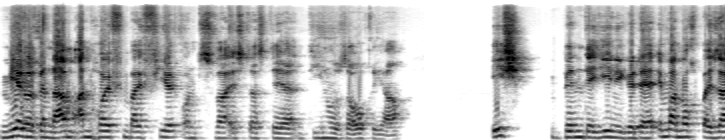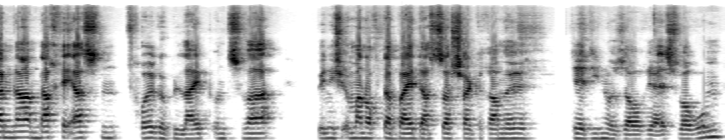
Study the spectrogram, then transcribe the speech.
mehrere Namen anhäufen bei vielen. Und zwar ist das der Dinosaurier. Ich bin derjenige, der immer noch bei seinem Namen nach der ersten Folge bleibt. Und zwar bin ich immer noch dabei, dass Sascha Grammel der Dinosaurier ist. Warum?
